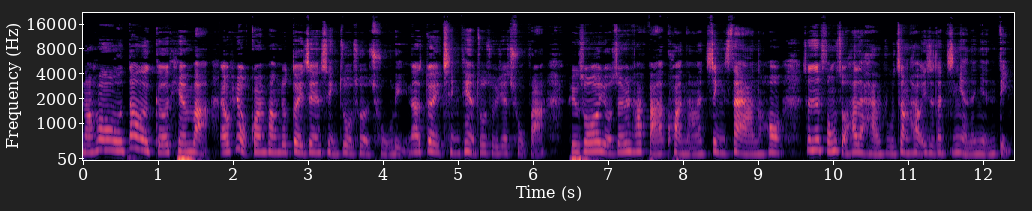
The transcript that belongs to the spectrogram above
然后到了隔天吧，LPL 官方就对这件事情做出了处理，那对晴天也做出一些处罚，比如说有针对他罚款啊、禁赛啊，然后甚至封锁他的韩服账号，一直到今年的年底。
